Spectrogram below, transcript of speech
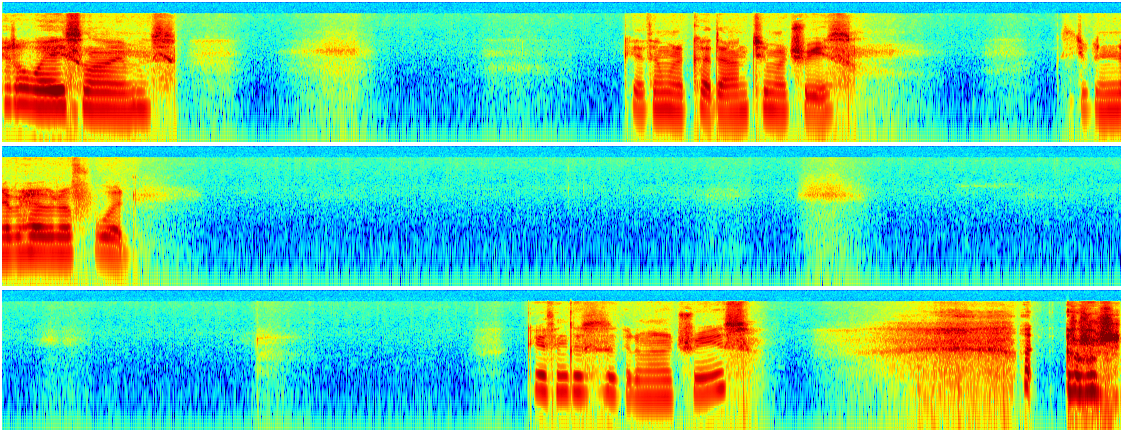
Get away, slimes. Okay, I think I'm gonna cut down two more trees. You can never have enough wood. Okay, I think this is a good amount of trees. I'm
